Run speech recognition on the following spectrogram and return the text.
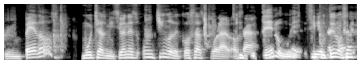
sin pedos, muchas misiones, un chingo de cosas por... O sea, putero, güey. Sí, putero, o sea,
